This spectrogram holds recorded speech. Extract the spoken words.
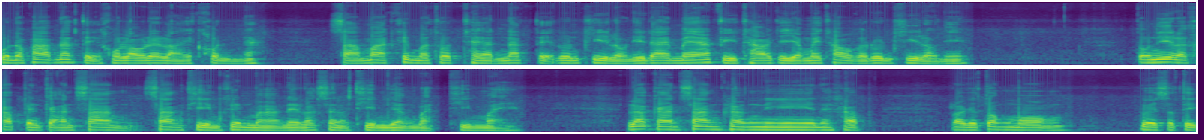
คุณภาพนักเตะของเราหลายๆคนนะสามารถขึ้นมาทดแทนนักเตะรุ่นพี่เหล่านี้ได้แม้ฝีเท้าจะยังไม่เท่ากับรุ่นพี่เหล่านี้ ตรงนี้แหละครับเป็นการสร้างสร้างทีมขึ้นมาในลักษณะทีมย่างบัตรทีมใหม่ และการสร้างครั้งนี้นะครับ เราจะต้องมองด้วยสติ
